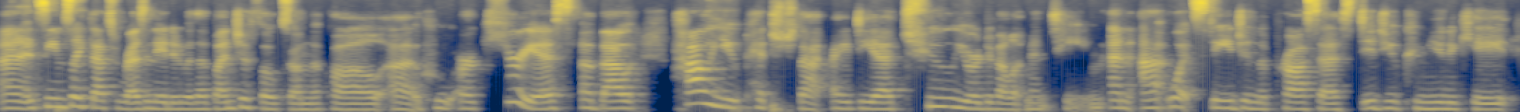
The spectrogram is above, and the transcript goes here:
And it seems like that's resonated with a bunch of folks on the call uh, who are curious about how you pitched that idea to your development team and at what stage in the process did you communicate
